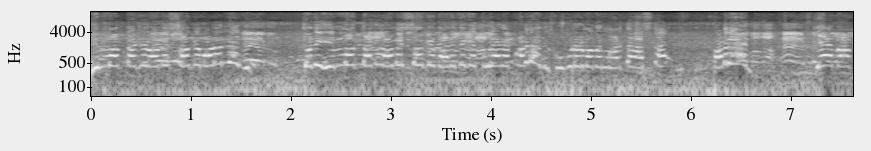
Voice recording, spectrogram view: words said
হিম্মত থাকে রমেশ শাহকে মারুন নাকি? যদি হিম্মত থাকে রমেশ শাহকে বাড়ি থেকে তুলে পারবেন কুকুরের মতন মারতে রাস্তায় পারবেন? কে বাপ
